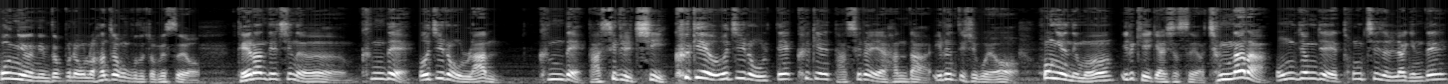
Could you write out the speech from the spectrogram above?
홍 의원님 덕분에 오늘 한자 공부도 좀 했어요. 대란 대치는 큰데 어지러울 란 큰데 다스릴 치 크게 어지러울 때 크게 다스려야 한다. 이런 뜻이고요. 홍 의원님은 이렇게 얘기하셨어요. 청나라 옹정제의 통치 전략인데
